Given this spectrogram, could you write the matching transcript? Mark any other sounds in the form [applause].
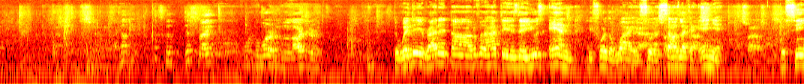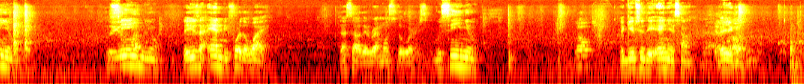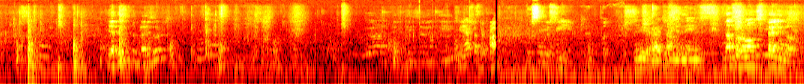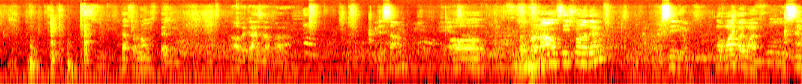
No, that's good. Just write the word a larger. The way they write it, uh, Rufa Dahate, is they use N before the Y, Yeah, so it sounds like an that's- Enye. That's what I was wondering. Gusiñu. They use what? They use an N before the Y. That's how they write most of the words. Gusiñu. Well, It gives you the Enye sound. There you go. Yeah, this is the Blazers. We're on 15, 17. See, that's what the problem. You see, you you put. Let me write down the names. That's a wrong spelling though. That's a wrong spelling. Oh, because of, uh, the sound? Oh, so pronounce each one of them? You see, you, No, one by one. you see,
